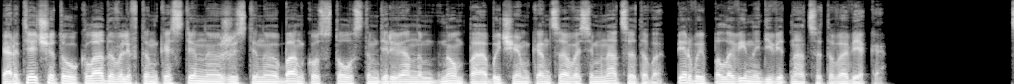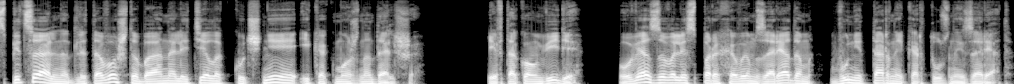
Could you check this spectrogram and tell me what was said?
Картечь укладывали в тонкостенную жестяную банку с толстым деревянным дном по обычаям конца XVIII – первой половины XIX века. Специально для того, чтобы она летела кучнее и как можно дальше. И в таком виде увязывали с пороховым зарядом в унитарный картузный заряд.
